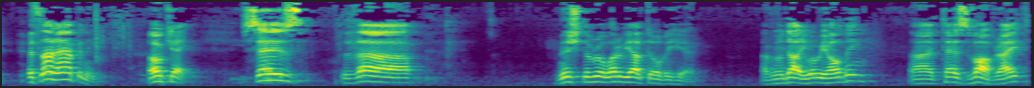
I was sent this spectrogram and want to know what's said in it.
it's not happening. Okay, says the Mishnah Brura. What are we up to over here? I'm going to tell you what are we holding. Uh, Tezvav, right?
